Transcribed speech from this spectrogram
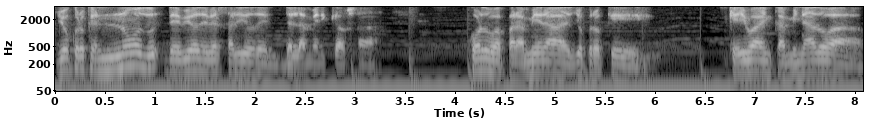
Yo creo que no debió de haber salido del de América. O sea, Córdoba para mí era, yo creo que que iba encaminado a,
